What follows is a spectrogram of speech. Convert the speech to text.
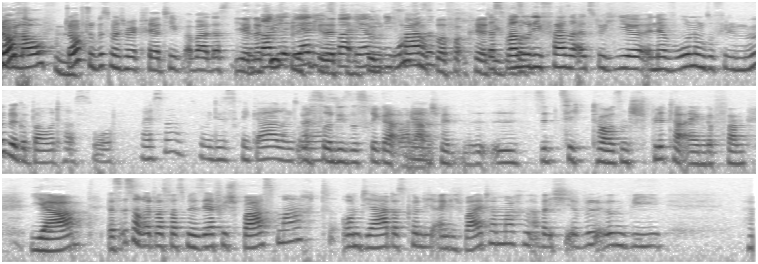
doch, gelaufen. Doch, du bist manchmal kreativ, aber das, Ja, das war eher, die, das war eher so die Phase. kreativ, Das war so die Phase, als du hier in der Wohnung so viele Möbel gebaut hast, so. Weißt du? So dieses Regal und so. Ach so, dieses Regal. Oh, da Ja. habe ich mir äh, 70.000 Splitter eingefangen. Ja, das ist auch etwas, was mir sehr viel Spaß macht. Und ja, das könnte ich eigentlich weitermachen, aber ich äh, will irgendwie. ah.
